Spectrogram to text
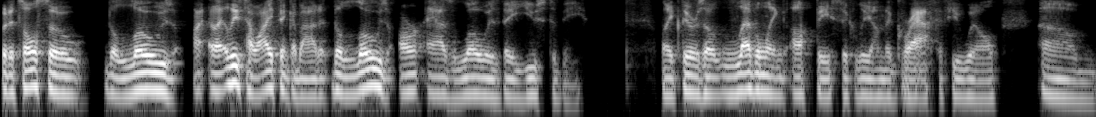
But it's also the lows at least how i think about it the lows aren't as low as they used to be. Like there's a leveling up basically on the graph if you will. Um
